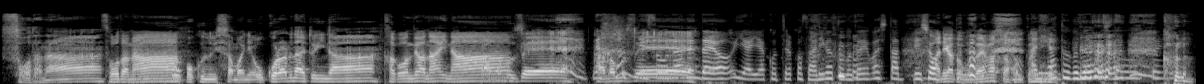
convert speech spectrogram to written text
そうだなそうだな広告主様に怒られないといいな過言ではない頼なむぜ頼むなんでそうなるんぜだよ。いやいや、こちらこそありがとうございましたでしょ。ありがとうございました、本当に。ありがとうございました、本当に。この、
